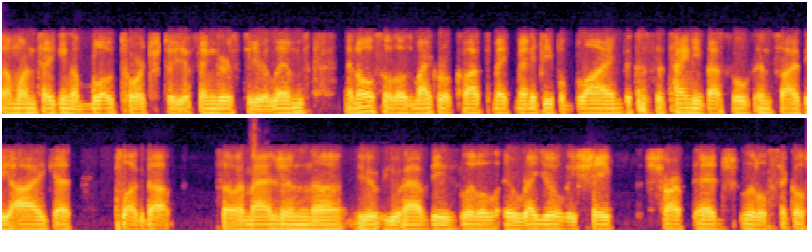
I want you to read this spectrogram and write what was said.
someone taking a blowtorch to your fingers, to your limbs. And also, those microclots make many people blind because the tiny vessels inside the eye get plugged up. So imagine uh, you you have these little irregularly shaped, sharp edge, little sickle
